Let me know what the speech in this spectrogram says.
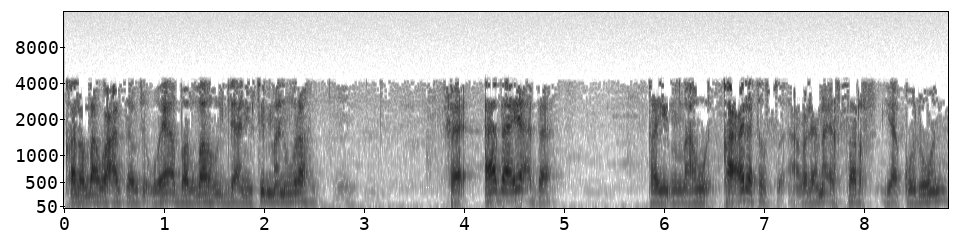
قال الله عز وجل ويأبى الله إلا أن يتم نوره. فأبى يأبى طيب ما هو قاعدة علماء الصرف يقولون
